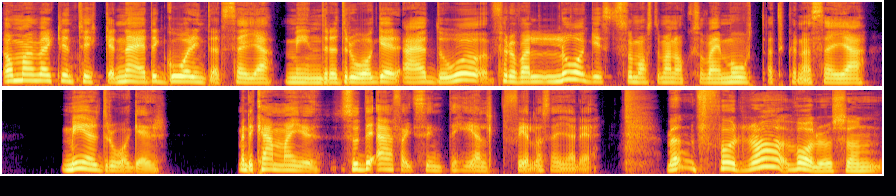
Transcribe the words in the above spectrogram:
om man verkligen tycker, nej det går inte att säga mindre droger, äh, då för att vara logiskt så måste man också vara emot att kunna säga mer droger. Men det kan man ju, så det är faktiskt inte helt fel att säga det. Men förra valrörelsen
